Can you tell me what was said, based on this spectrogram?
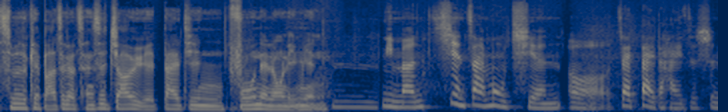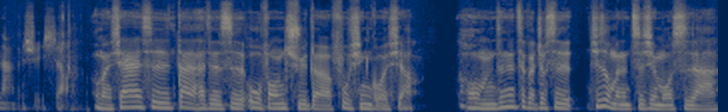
是不是可以把这个城市教育也带进服务内容里面？嗯，你们现在目前呃在带的孩子是哪个学校？我们现在是带的孩子是雾峰区的复兴国小。我们真的这个就是，其实我们的执行模式啊，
